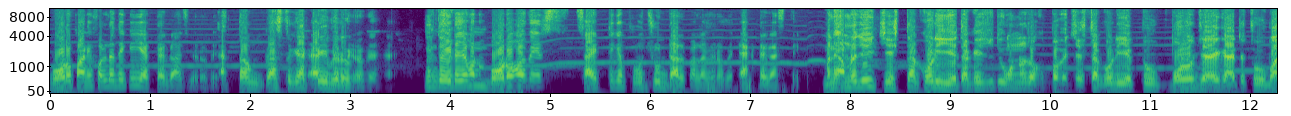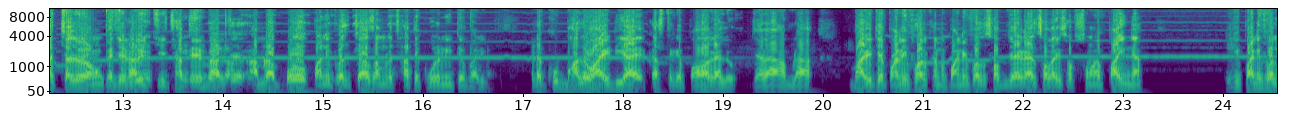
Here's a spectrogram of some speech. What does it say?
বড় পানি ফলটা দেখেই একটা গাছ বেরোবে। একটা গাছ থেকে একটাই একটা বেরোবে। হ্যাঁ। কিন্তু এটা যখন বড় হবে সাইড থেকে প্রচুর ডালপালা বেরোবে একটা গাছ থেকে। মানে আমরা যদি চেষ্টা করি এটাকে যদি অন্যরকম ভাবে চেষ্টা করি একটু বড় জায়গা একটা চৌবাচ্চা ধরো আমার কাছে রয়েছে ছাতে। আমরা বড় পানি ফল চাষ আমরা ছাতে করে নিতে পারি। এটা খুব ভালো আইডিয়া এর কাছ থেকে পাওয়া গেল। যারা আমরা বাড়িতে পানি ফল কেন পানি ফল সব জায়গায় সবাই সব সময় পাই না। যদি পানি ফল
